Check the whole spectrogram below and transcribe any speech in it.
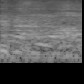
Yeah.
